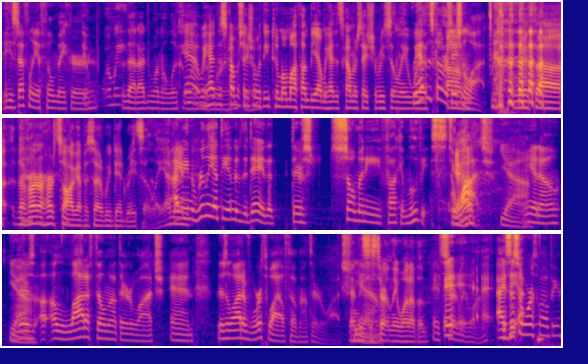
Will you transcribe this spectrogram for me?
he's definitely a filmmaker when we- that I'd want to look. A Yeah, little we bit had more this conversation into. with Y Tu Mamá También. We had this conversation recently with We have this conversation um, a lot. with uh, the Werner Herzog episode we did recently. I mean, I mean, really, at the end of the day, that there's so many fucking movies to Yeah. watch. Yeah. You know, Yeah. there's a, a lot of film out there to watch, and there's a lot of worthwhile film out there to watch. and this you is certainly one of them. it's It- certainly one. I Is this think- a worthwhile beer?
